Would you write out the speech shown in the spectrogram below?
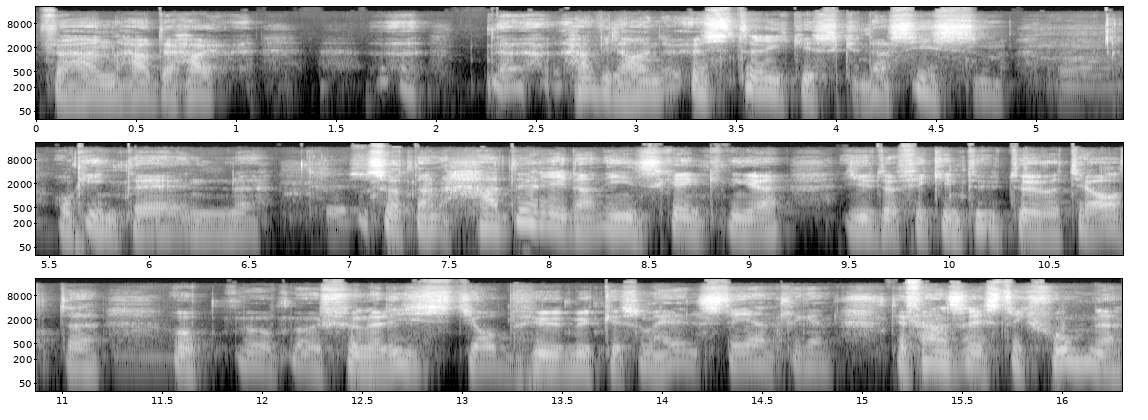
för han hade ha, han ville ha en österrikisk nazism och inte en... Så att man hade redan inskränkningar. Judar fick inte utöva teater och, och, och journalistjobb hur mycket som helst egentligen. Det fanns restriktioner.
